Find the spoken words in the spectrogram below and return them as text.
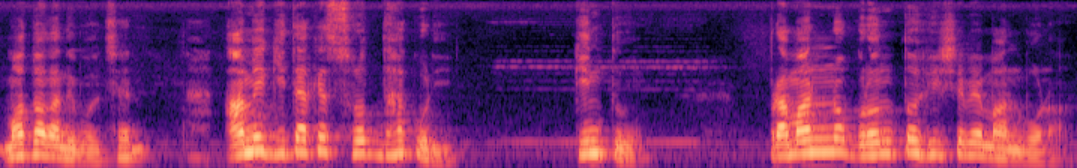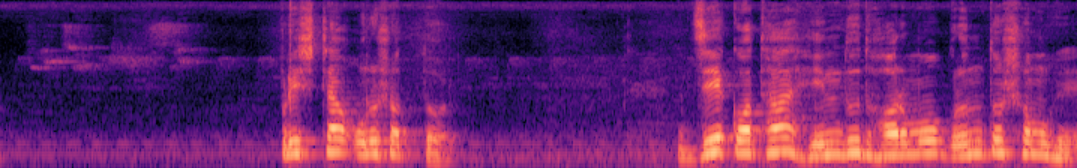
মহাত্মা গান্ধী বলছেন, আমি গীতাকে শ্রদ্ধা করি, কিন্তু প্রামাণ্য গ্রন্থ হিসেবে মানব না। পৃষ্ঠা উনসত্তর যে কথা হিন্দু ধর্ম গ্রন্থসমূহে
